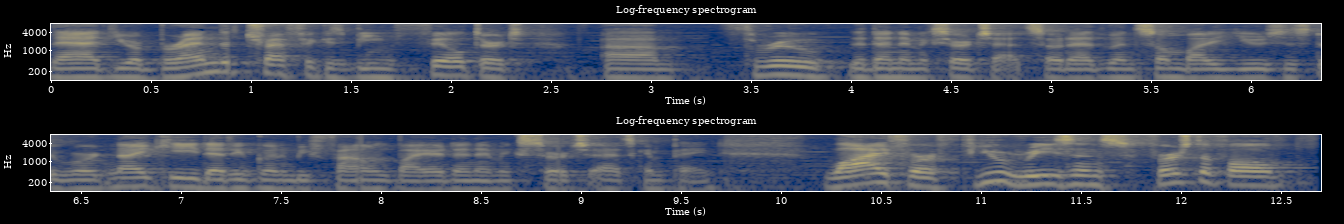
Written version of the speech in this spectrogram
that your branded traffic is being filtered um, through the dynamic search ads so that when somebody uses the word Nike that it's going to be found by a dynamic search ads campaign. Why? For a few reasons. First of all,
